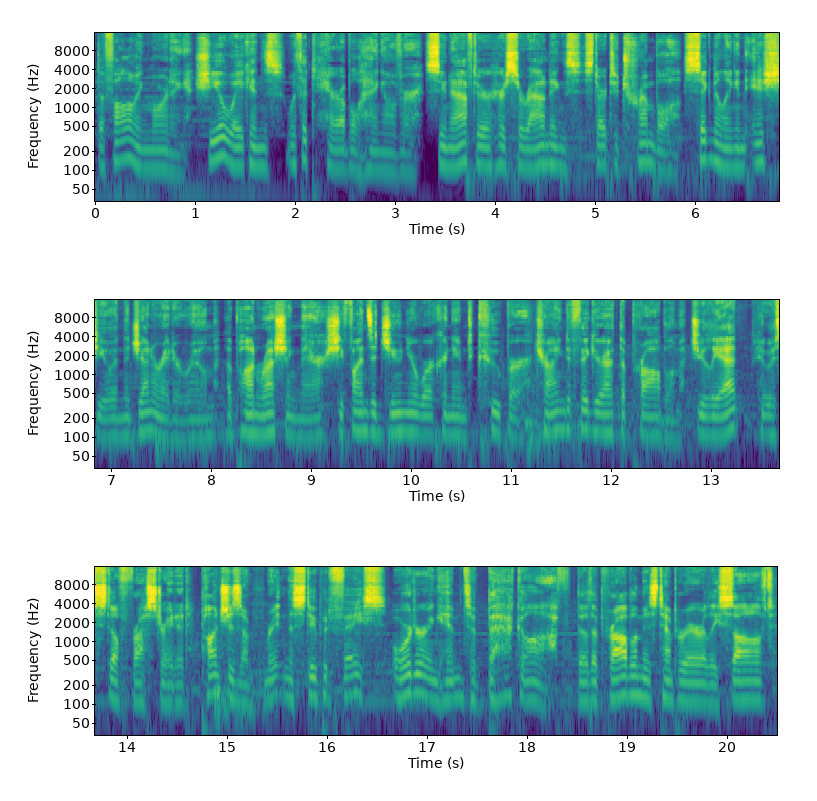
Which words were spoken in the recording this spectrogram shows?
The following morning, she awakens with a terrible hangover. Soon after, her surroundings start to tremble, signaling an issue in the generator room. Upon rushing there, she finds a junior worker named Cooper trying to figure out the problem. Juliet, who is still frustrated, punches him right in the stupid face, ordering him to back off. Though the problem is temporarily solved,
